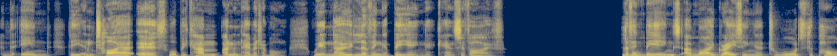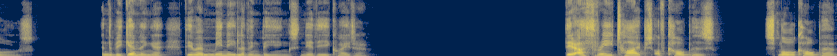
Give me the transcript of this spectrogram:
In the end, the entire Earth will become uninhabitable, where no living being can survive. Living beings are migrating uh, towards the poles. In the beginning, uh, there were many living beings near the equator. There are three types of kalpas small kalpa,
